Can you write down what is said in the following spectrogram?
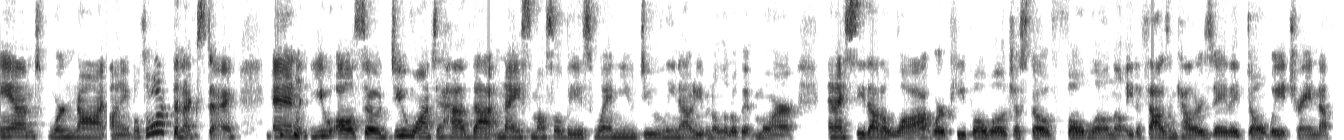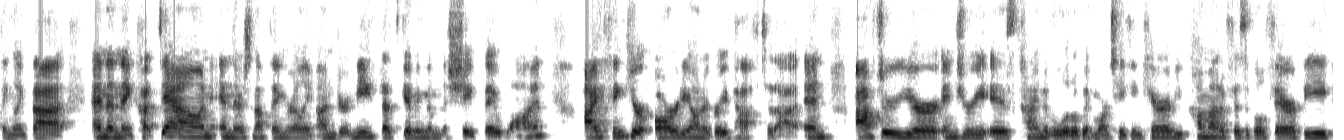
and we're not unable to walk the next day. And you also do want to have that nice muscle base when you do lean out even a little bit more. And I see that a lot where people will just go full blown, they'll eat a thousand calories a day, they don't weight train, nothing like that. And then they cut down and there's nothing really underneath that's giving them the shape they want. I think you're already on a great path to that. And after your injury is kind of a little bit more taken care of, you come out of physical therapy,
